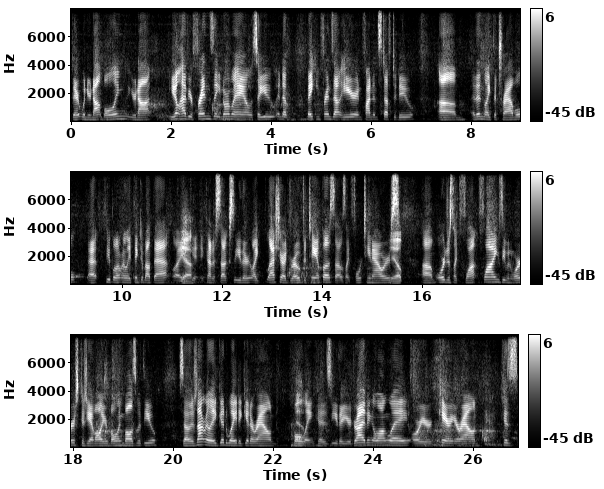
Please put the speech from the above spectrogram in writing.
there when you're not bowling, you're not you don't have your friends that you normally hang out with, so you end up making friends out here and finding stuff to do. Um, and then like the travel that people don't really think about that. Like Yeah. it, it kind of sucks either. Like last year I drove to Tampa, so that was like 14 hours. Yep. Um, or just like fly, flying's even worse because you have all your bowling balls with you. So there's not really a good way to get around bowling because either you're driving a long way or you're carrying around. Because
